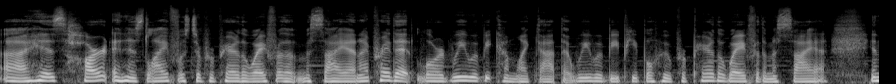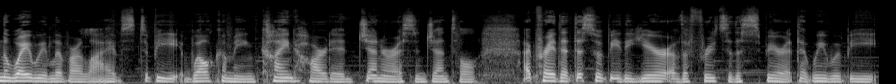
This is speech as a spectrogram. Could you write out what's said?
uh, his heart and his life was to prepare the way for the Messiah. And I pray that, Lord, we would become like that, that we would be people who prepare the way for the Messiah in the way we live our lives, to be welcoming, kind hearted, generous, and gentle. I pray that this would be the year of the fruits of the Spirit, that we would be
